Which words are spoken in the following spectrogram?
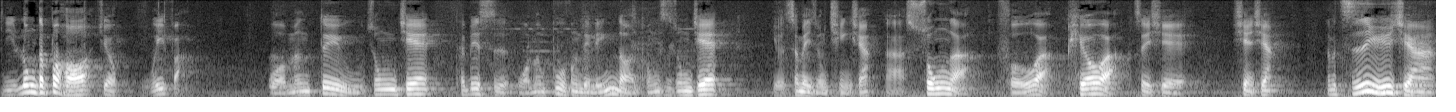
你弄得不好就违法。我们队伍中间，特别是我们部分的领导同志中间。有这么一种倾向啊，松啊、浮啊、飘啊这些现象。那么至于讲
